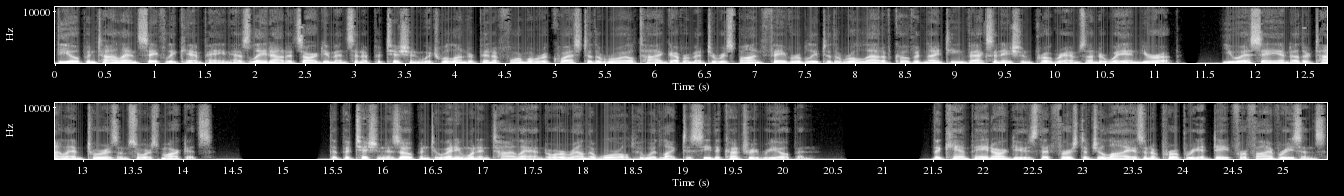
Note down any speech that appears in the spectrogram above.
The Open Thailand Safely campaign has laid out its arguments in a petition which will underpin a formal request to the Royal Thai government to respond favorably to the rollout of COVID 19 vaccination programs underway in Europe, USA, and other Thailand tourism source markets. The petition is open to anyone in Thailand or around the world who would like to see the country reopen. The campaign argues that 1st of July is an appropriate date for five reasons.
